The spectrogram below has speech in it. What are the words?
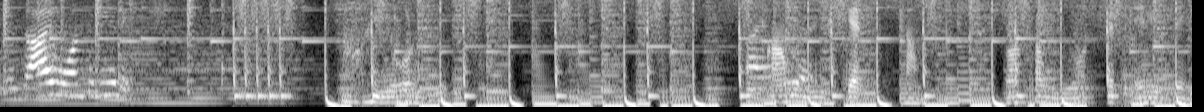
Because I want to be rich. you won't. You I'm come here. and get some. Don't come. You won't get anything.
